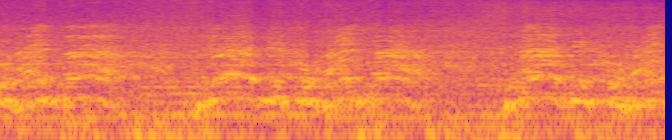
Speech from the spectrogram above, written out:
Kurhaiba! Zdravi Kurhaiba! Zdravi Kurhaiba!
